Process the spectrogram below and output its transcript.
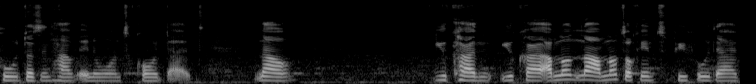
who doesn't have anyone to call dad, now you can you can I'm not now I'm not talking to people that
